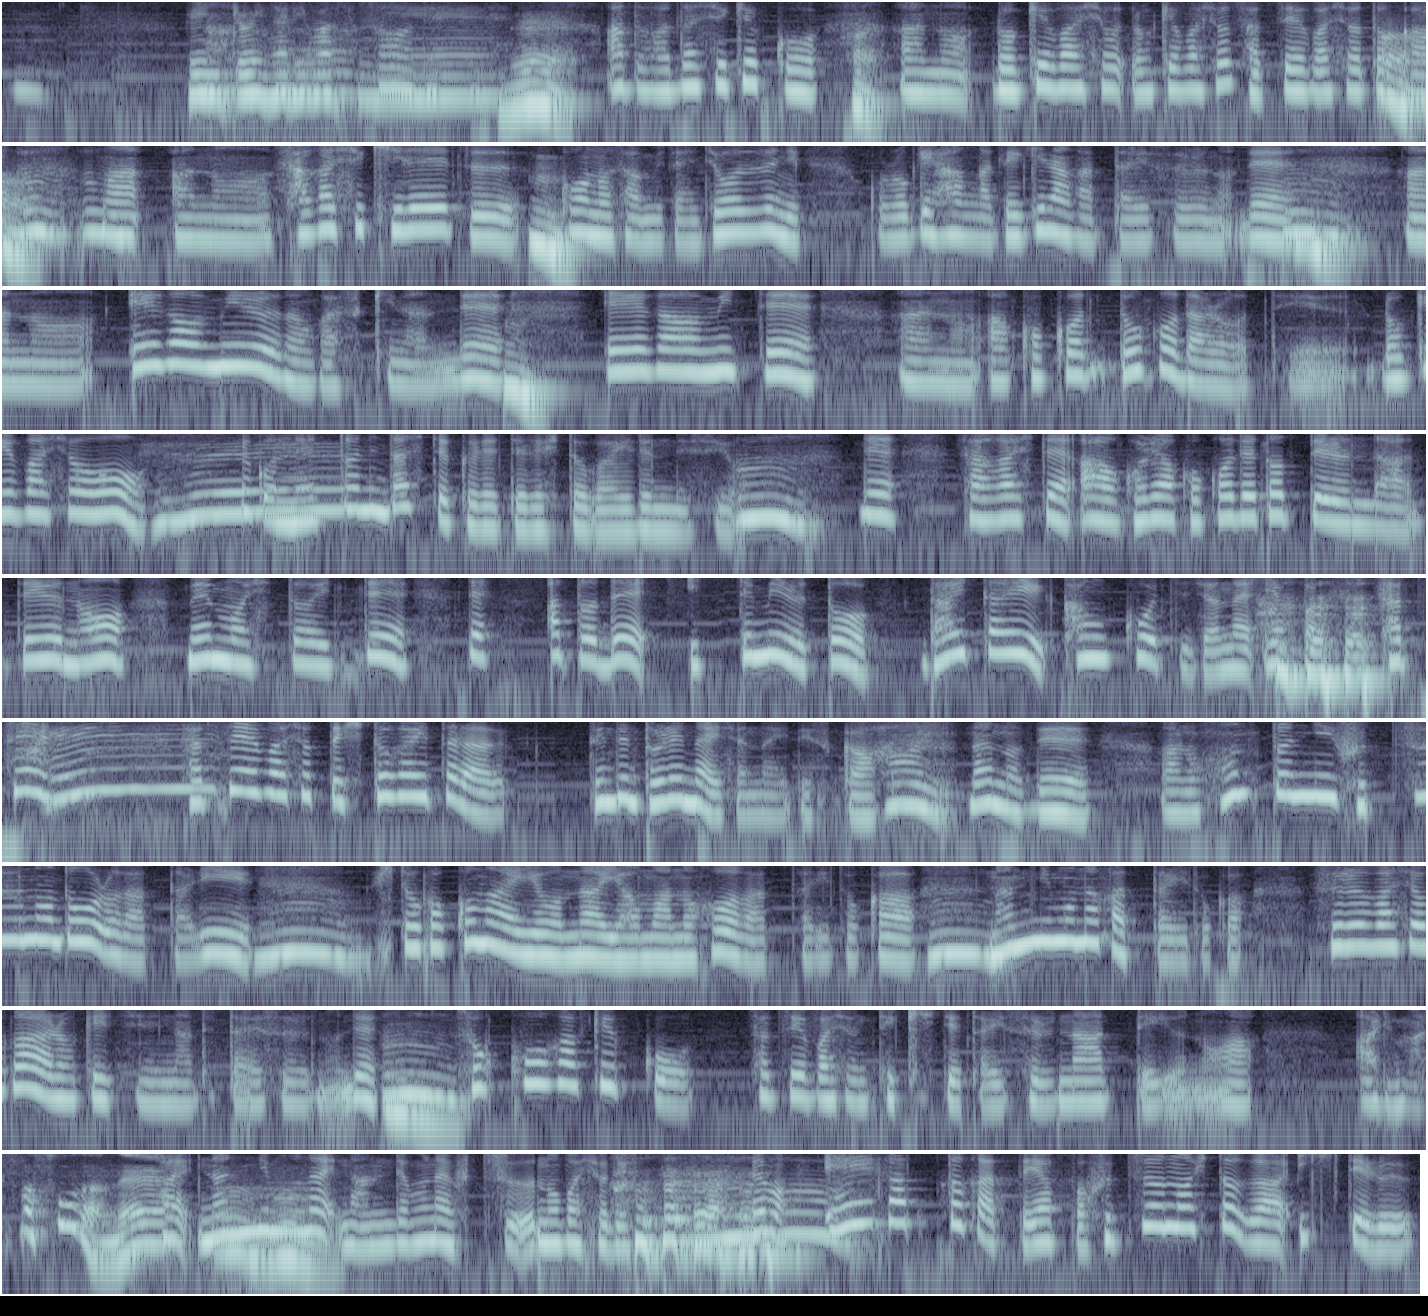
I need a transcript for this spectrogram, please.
勉強になりますね。そうですね。う。ね。あと私結構はい。あのロケ場所ロケ場所？撮影場所とか、うんうん。うんまああの探しきれず、うん。河野さんみたいに上手にこうロケハンができなかったりするので、うん。あの映画を見るのが好きなんで、うん。映画を見てあのあここどこだろうっていうロケ場所を結構ネットに出してくれてる人がいるんですよ。うん。で探してあこれはここで撮ってるんだっていうのをメモしといてで後で行ってみると大体観光地じゃない。やっぱ 撮影撮影場所って人がいたら全然撮れないじゃないですか。はい。なのであの本当に普通の道路だったりうん人が来ないような山の方だったりとか、うん何にもなかったりとかする場所がロケ地になってたりするので、うんそこが結構撮影場所に適してたりするなっていうのはあります。まあそうだねはい、何にもない、うんうん何でもない普通の場所です。でも映画とかってやっぱ普通の人が生きてる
